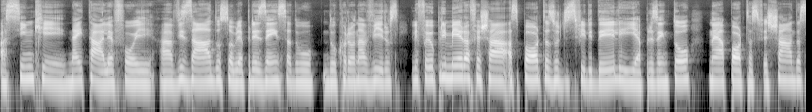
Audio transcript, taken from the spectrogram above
assim que na Itália foi avisado sobre a presença do, do coronavírus. Ele foi o primeiro a fechar as portas do desfile dele e apresentou, né, a portas fechadas.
